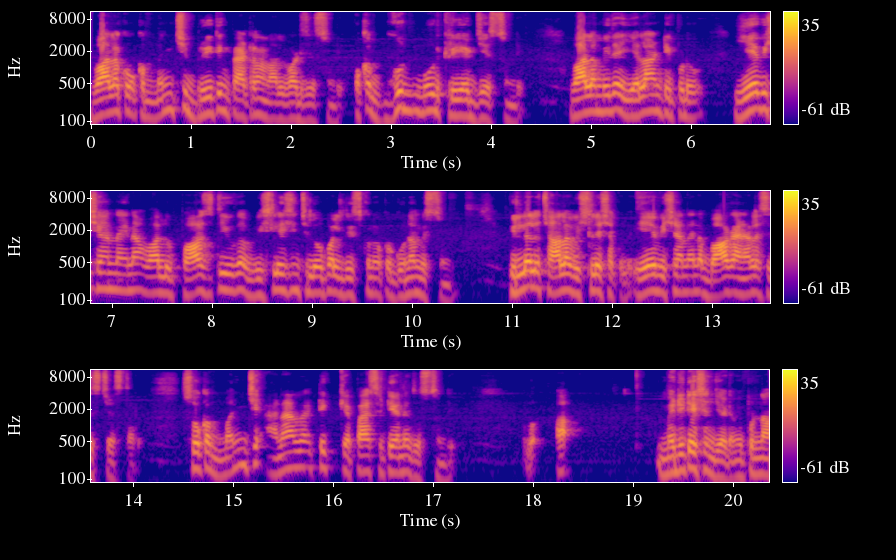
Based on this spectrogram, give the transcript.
వాళ్ళకు ఒక మంచి బ్రీతింగ్ ప్యాటర్న్ అలవాటు చేస్తుంది. ఒక గుడ్ మూడ్ క్రియేట్ చేస్తుంది. వాళ్ళ మీద ఎలాంటి ఇప్పుడు ఏ విషయాన్నైనా వాళ్ళు పాజిటివ్గా విశ్లేషించి లోపల తీసుకునే ఒక గుణం ఇస్తుంది. పిల్లలు చాలా విశ్లేషకులు. ఏ విషయాన్నైనా బాగా అనాలిసిస్ చేస్తారు. సో ఒక మంచి అనాలిటిక్ కెపాసిటీ అనేది వస్తుంది. మెడిటేషన్ చేయడం. ఇప్పుడు నా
